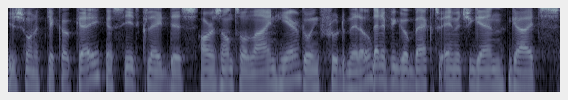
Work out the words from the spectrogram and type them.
You just want to click OK. You can see it create this horizontal line here going through the middle. Then if you go back to image again, guides,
